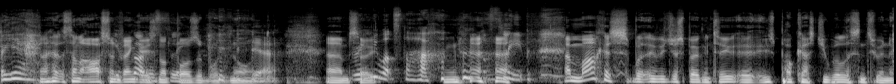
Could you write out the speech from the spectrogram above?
Oh, yeah. that's not Arsene You've Wenger. It's not sleep. possible. No. Yeah. Um, so really, what's that? Sleep. and Marcus, who we've just spoken to, uh, whose podcast you will listen to in a,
